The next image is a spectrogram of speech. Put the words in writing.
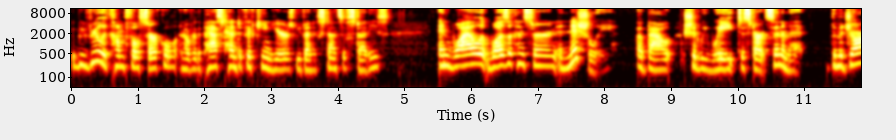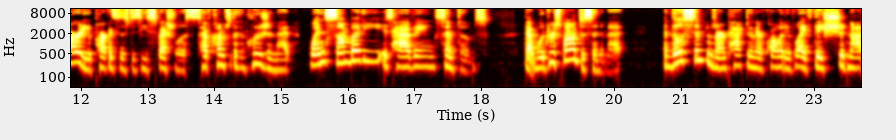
We've really come full circle, and over the past 10 to 15 years, we've done extensive studies. And while it was a concern initially, about should we wait to start Sinemet, the majority of Parkinson's disease specialists have come to the conclusion that when somebody is having symptoms that would respond to Sinemet, and those symptoms are impacting their quality of life, they should not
